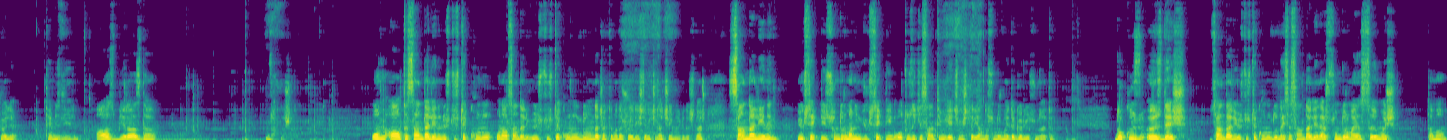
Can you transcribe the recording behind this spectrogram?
Şöyle temizleyelim. Az biraz daha uzaklaşalım. 16 sandalyenin üst üste konu 16 sandalye üst üste konulduğunda çaktırmadan şöyle de işlem için açayım arkadaşlar. Sandalyenin yüksekliği sundurmanın yüksekliğini 32 santim geçmiştir. Yanında sundurmayı da görüyorsun zaten. 9 özdeş sandalye üst üste konulduğunda ise sandalyeler sundurmaya sığmış. Tamam.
